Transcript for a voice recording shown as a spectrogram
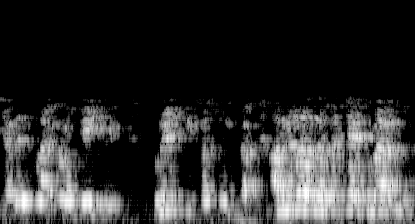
я не знаю, родини, близьких стосунках, а не треба за 5.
